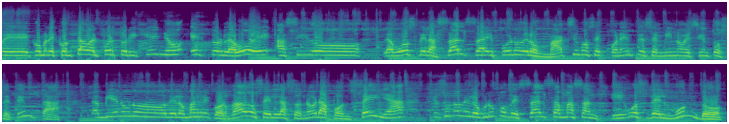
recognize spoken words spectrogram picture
eh, como les contaba, el puertorriqueño Héctor Lavoe ha sido la voz de la salsa y fue uno de los máximos exponentes en 1970. También uno de los más recordados en la Sonora Ponceña, que es uno de los grupos de salsa más antiguos del mundo.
